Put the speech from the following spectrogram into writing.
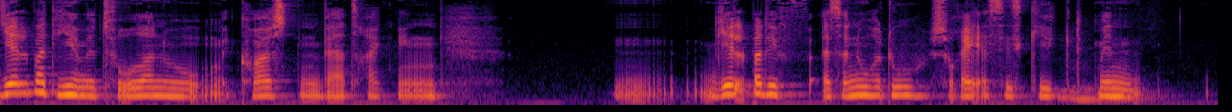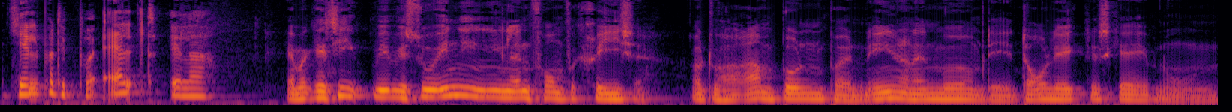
Hjælper de her metoder nu med kosten, vejrtrækningen, hjælper det, altså nu har du psoriasisgigt, mm. men hjælper det på alt, eller? Ja, man kan sige, hvis du er inde i en eller anden form for krise, og du har ramt bunden på en eller anden måde, om det er et dårligt ægteskab, nogle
